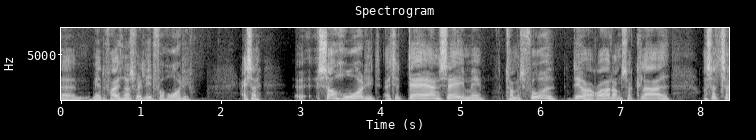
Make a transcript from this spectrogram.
øh, Mette Frederiksen også været lidt for hurtig. Altså, øh, så hurtigt. Altså, der er en sag med Thomas Fode, det var rørt om så klaret, og så, så,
